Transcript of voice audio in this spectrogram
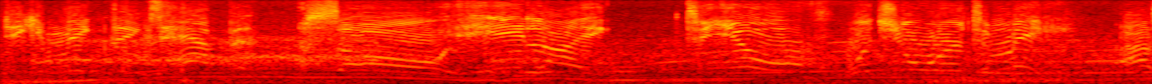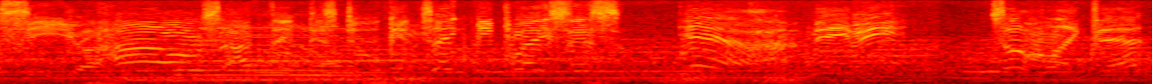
He can make things happen. So, he like, to you, what you were to me. I see your house. I think this dude can take me places. Yeah, maybe. Something like that.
